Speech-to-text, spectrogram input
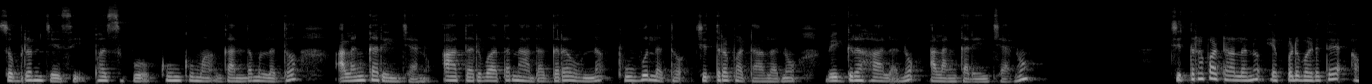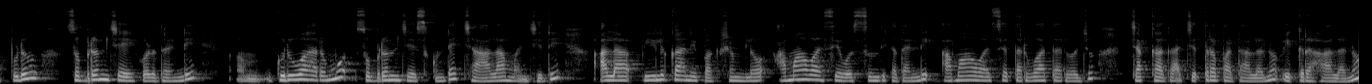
శుభ్రం చేసి పసుపు కుంకుమ గంధములతో అలంకరించాను. ఆ తరువాత నా దగ్గర ఉన్న పువ్వులతో చిత్రపటాలను విగ్రహాలను అలంకరించాను. చిత్రపటాలను ఎప్పుడు పడితే అప్పుడు శుభ్రం చేయకూడదండి. గురువారము శుభ్రం చేసుకుంటే చాలా మంచిది. అలా వీలు కాని పక్షంలో అమావాస్య వస్తుంది కదండి. అమావాస్య తర్వాత రోజు చక్కగా చిత్రపటాలను విగ్రహాలను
